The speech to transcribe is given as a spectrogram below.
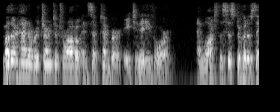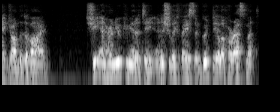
Mother Hannah returned to Toronto in September 1884 and launched the Sisterhood of St. John the Divine. She and her new community initially faced a good deal of harassment,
